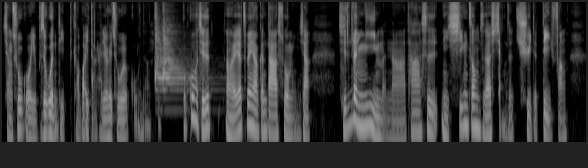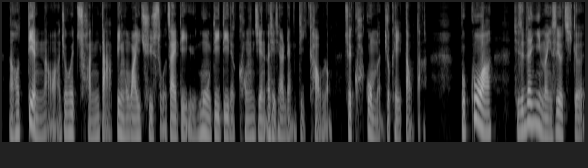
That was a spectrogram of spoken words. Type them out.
想出国也不是问题，搞不好一打开就会出了国这样子。不过其实呃，在这边要跟大家说明一下，其实任意门啊，它是你心中只要想着去的地方。然后电脑啊就会传达并歪曲所在地与目的地的空间，而且加两地靠拢，所以跨过门就可以到达。不过啊，其实任意门也是有几个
